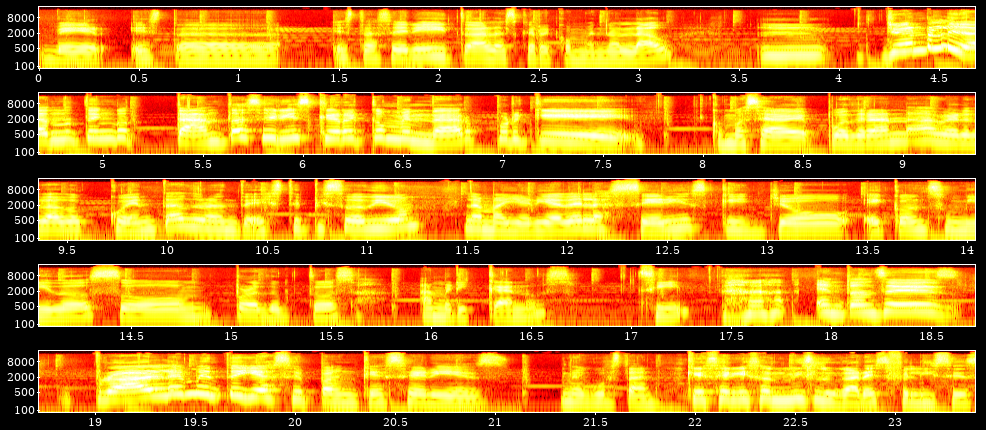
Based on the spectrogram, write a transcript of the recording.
ver esta, esta serie y todas las que recomendó Lau. Mm, yo en realidad no tengo tantas series que recomendar porque como se podrán haber dado cuenta durante este episodio, la mayoría de las series que yo he consumido son productos americanos, ¿sí? Entonces, probablemente ya sepan qué series me gustan, qué series son mis lugares felices.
